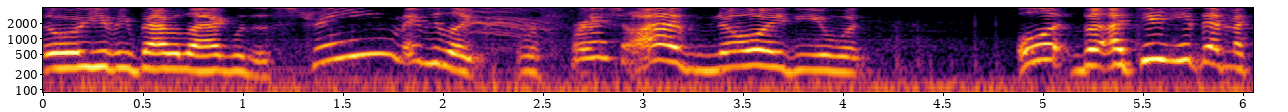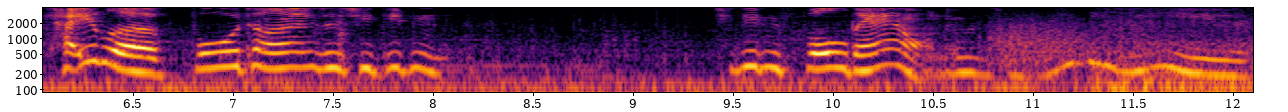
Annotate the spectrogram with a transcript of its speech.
or are you having bad lag with the stream? Maybe like refresh? I have no idea what all but I did hit that Mikaela four times and she didn't she didn't fall down. It was really weird.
